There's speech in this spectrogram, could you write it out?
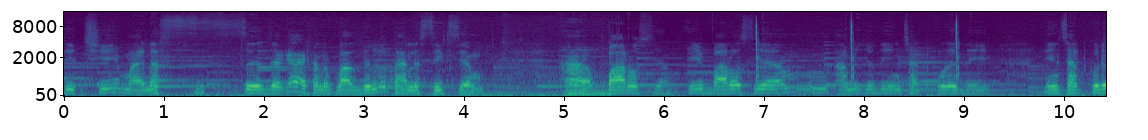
দিচ্ছি মাইনাস জায়গায়, এখানে প্লাস দিল তাহলে সিক্স সিএম। হ্যাঁ বারো সিএম এই বারো সিএম আমি যদি ইনসার্ট করে দেই ইনসার্ট করে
